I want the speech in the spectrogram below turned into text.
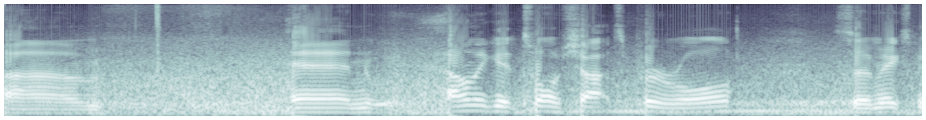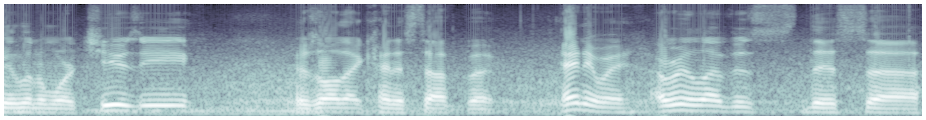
Um, and I only get 12 shots per roll, so it makes me a little more choosy. There's all that kind of stuff, but anyway, I really love this this uh,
